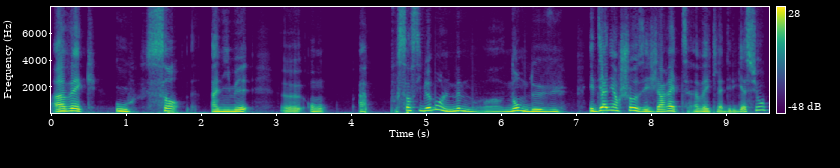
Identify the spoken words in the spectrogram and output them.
avec ou sans animé euh, ont sensiblement le même euh, nombre de vues. Et dernière chose, et j'arrête avec la délégation,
